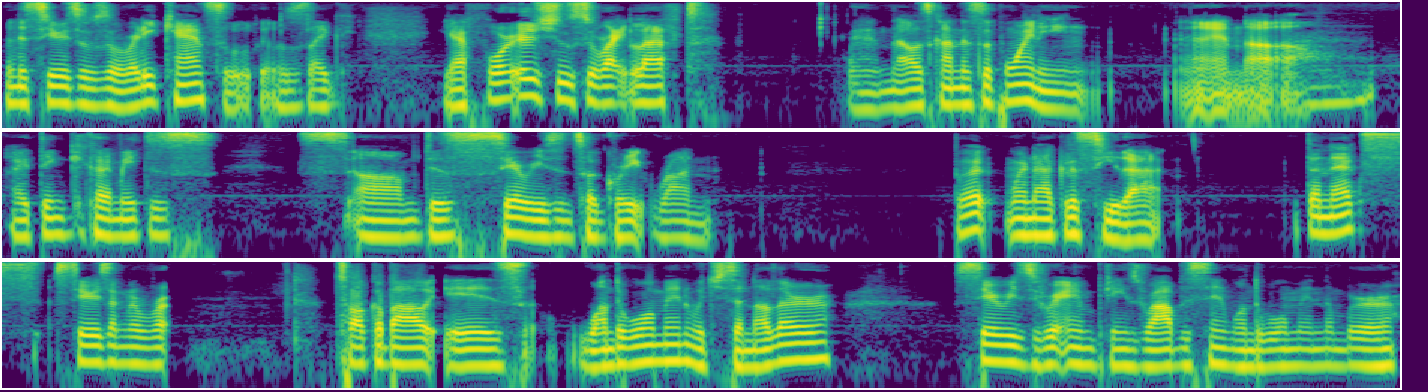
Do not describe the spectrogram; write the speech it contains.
when the series was already canceled. It was like you have four issues to write left, and that was kind of disappointing. And uh, I think you could have made this um, this series into a great run, but we're not going to see that. The next series I'm going to talk about is Wonder Woman, which is another series written by James Robinson, Wonder Woman number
